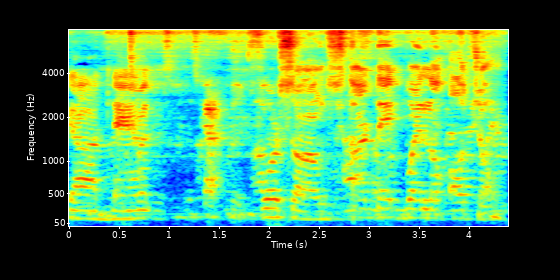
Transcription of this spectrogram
God damn it. Four songs. Start date bueno ocho.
